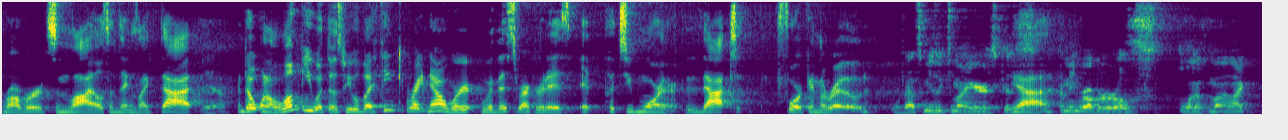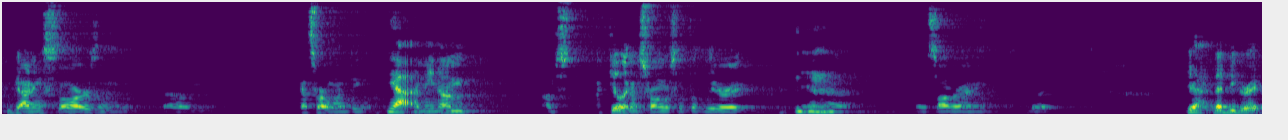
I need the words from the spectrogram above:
Roberts and Lyles and things like that. Mm-hmm. Yeah. I don't want to lump you with those people, but I think right now where where this record is, it puts you more that fork in the road. Well, that's music to my ears because Yeah. I mean Robert Earl's one of my like guiding stars, and um, that's where I want to be. Yeah. I mean, I'm, I'm, I feel like I'm strongest with the lyric and, uh, and songwriting, but yeah, that'd be great.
